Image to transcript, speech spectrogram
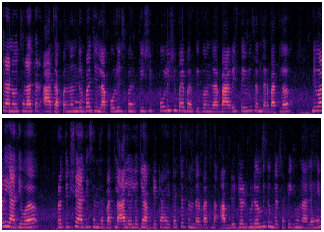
मित्रांनो चला तर आज आपण नंदुरबार जिल्हा पोलीस भरती शि पोलीस शिपाई भरती दोन हजार बावीस तेवीस संदर्भातलं निवड यादी व प्रतीक्षा यादी संदर्भातलं आलेलं जे अपडेट आहे त्याच्या संदर्भातला अपडेटेड व्हिडिओ मी तुमच्यासाठी घेऊन आले आहे.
